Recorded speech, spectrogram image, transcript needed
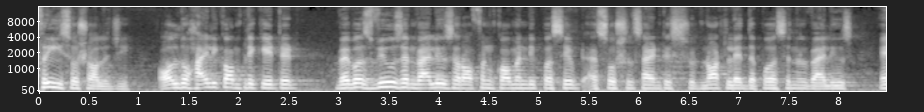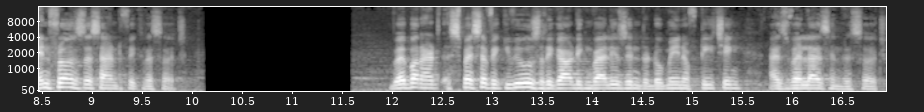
free sociology. Although highly complicated, Weber's views and values are often commonly perceived as social scientists should not let the personal values influence the scientific research. Weber had specific views regarding values in the domain of teaching as well as in research.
